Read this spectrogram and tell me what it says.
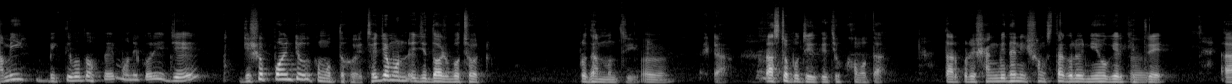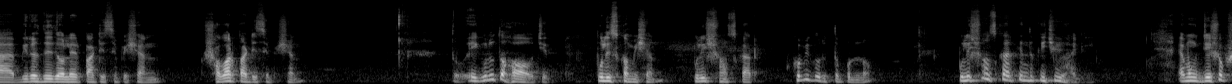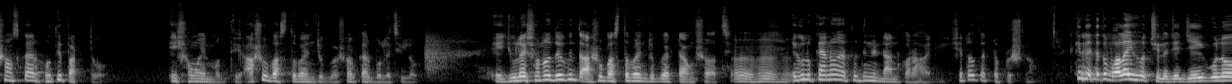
আমি ব্যক্তিগতভাবে মনে করি যে যেসব পয়েন্টে ঐকমত্য হয়েছে যেমন এই যে দশ বছর প্রধানমন্ত্রী এটা রাষ্ট্রপতির কিছু ক্ষমতা তারপরে সাংবিধানিক সংস্থাগুলো নিয়োগের ক্ষেত্রে বিরোধী দলের পার্টিসিপেশন সবার পার্টিসিপেশন তো এগুলো তো হওয়া উচিত। পুলিশ কমিশন পুলিশ সংস্কার খুবই গুরুত্বপূর্ণ। পুলিশ সংস্কার কিন্তু কিছুই হয়নি। এবং যেসব সংস্কার হতে পারত এই সময়ের মধ্যে আশু বাস্তবায়নযোগ্য সরকার বলেছিল এই জুলাই সনদেও কিন্তু আশু বাস্তবায়নযোগ্য একটা অংশ আছে। এগুলো কেন এতদিনে ডান করা হয়নি? সেটাও তো একটা প্রশ্ন। কিন্তু এটা তো বলাই হচ্ছিল যে যেইগুলো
